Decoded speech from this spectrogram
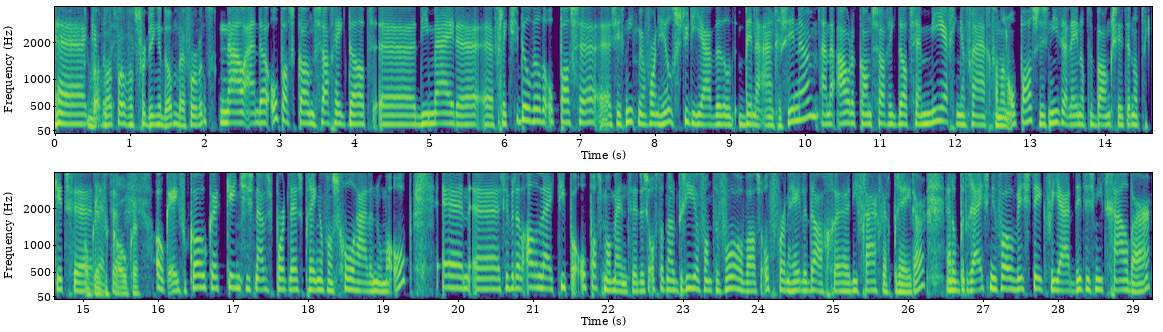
Uh, wat, wat, wat, voor dingen dan, bijvoorbeeld? Nou, aan de oppaskant zag ik dat die meiden flexibel wilden oppassen... zich niet meer voor een heel studiejaar wilden binnen aan gezinnen. Aan de ouderkant zag ik dat zij meer gingen vragen van een oppas. Dus niet alleen op de bank zitten en op de kids Ook even letten. koken. Ook even koken, kindjes naar de sportles brengen... van school halen, noem maar op. En ze willen allerlei type oppasmomenten. Dus of dat nou drie uur van tevoren was of voor een hele dag, uh, die vraag werd breder. En op bedrijfsniveau wist ik van ja, dit is niet schaalbaar.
